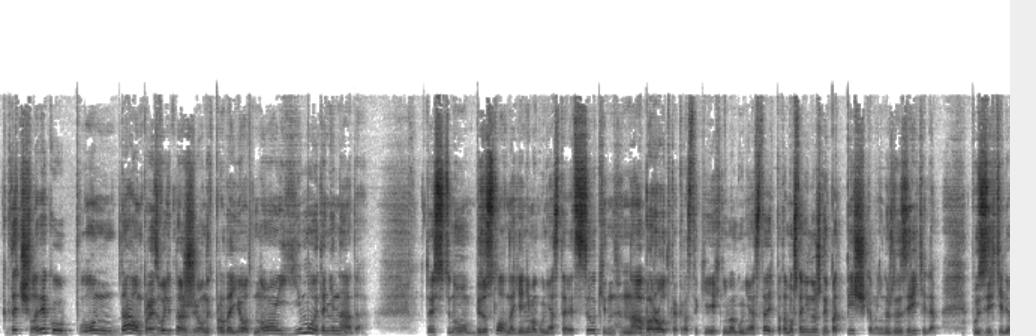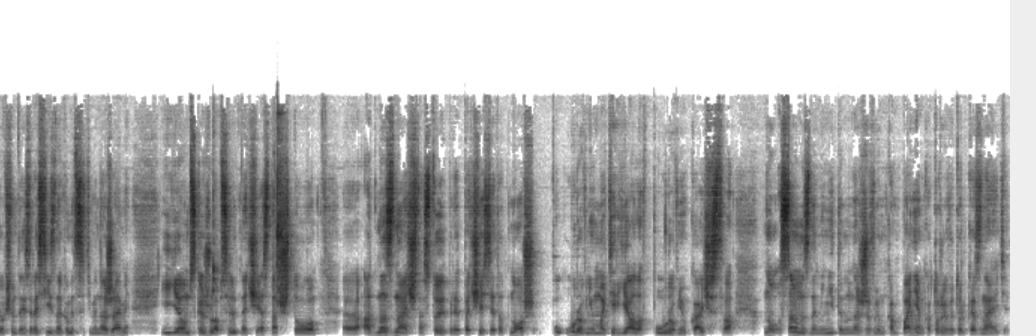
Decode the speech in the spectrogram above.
когда человеку, он, да, он производит ножи, он их продает, но ему это не надо. То есть, ну, безусловно, я не могу не оставить ссылки, наоборот, как раз таки я их не могу не оставить, потому что они нужны подписчикам, они нужны зрителям. Пусть зрители, в общем-то, из России знакомятся с этими ножами. И я вам скажу абсолютно честно, что э, однозначно стоит предпочесть этот нож по уровню материалов, по уровню качества, ну, самым знаменитым ножевым компаниям, которые вы только знаете.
